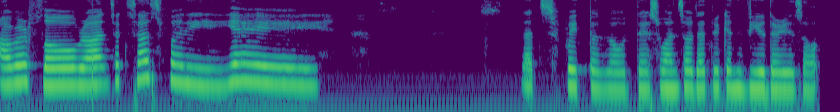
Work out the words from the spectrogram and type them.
Our flow ran successfully. Yay! Let's wait to load this one so that we can view the result.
